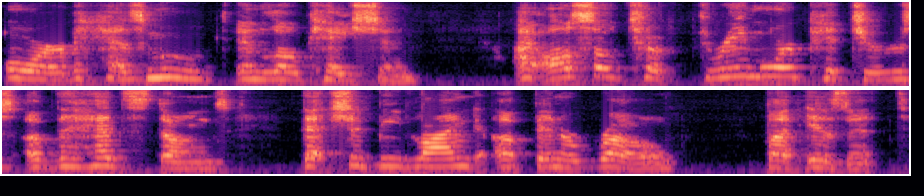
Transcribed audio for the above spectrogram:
orb has moved in location. I also took three more pictures of the headstones that should be lined up in a row, but isn't.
